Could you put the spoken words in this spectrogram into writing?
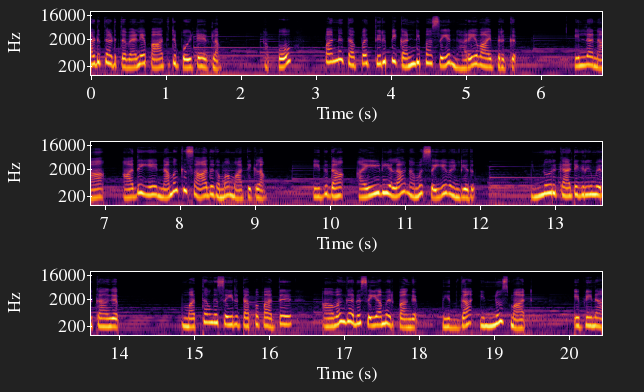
அடுத்தடுத்த வேலையை பார்த்துட்டு போயிட்டே இருக்கலாம். அப்போ பண்ண தப்ப திருப்பி கண்டிப்பா செய்ய நிறைய வாய்ப்பு இருக்கு. இல்லனா அதையே நமக்கு சாதகமா மாத்திக்கலாம். இதுதான் ஐடியலா நம்ம செய்ய வேண்டியது. இன்னொரு கேட்டகரியும் இருக்காங்க. மத்தவங்க செய்யற தப்ப பார்த்து அவங்க அதை செய்யாம இருப்பாங்க. இதுதான் இன்னும் ஸ்மார்ட் எப்படின்னா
